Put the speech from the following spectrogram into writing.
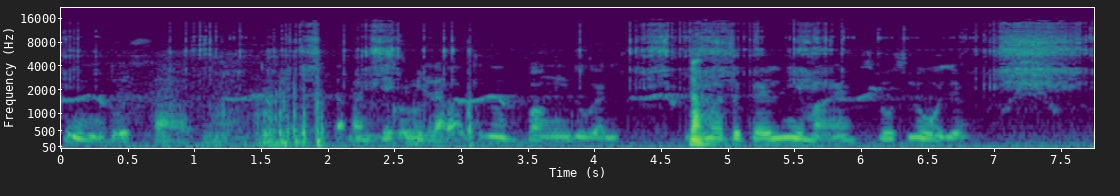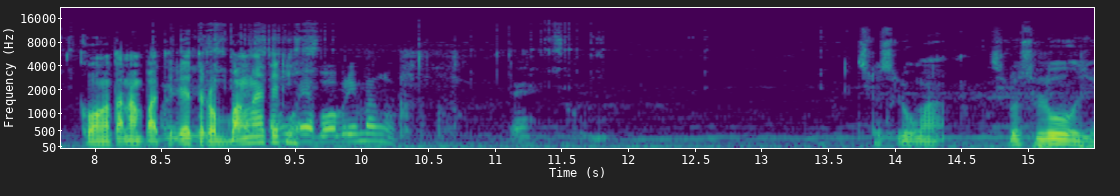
Uh, besar tu. Tak pandai sembilan. Tak terbang juga ni. Dah. Mata kali ni mak eh. Slow-slow je. Kau orang tak nampak tadi dia terbang lah tadi. Eh, bawa berimbang tu. Slow-slow mak. Slow-slow je.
